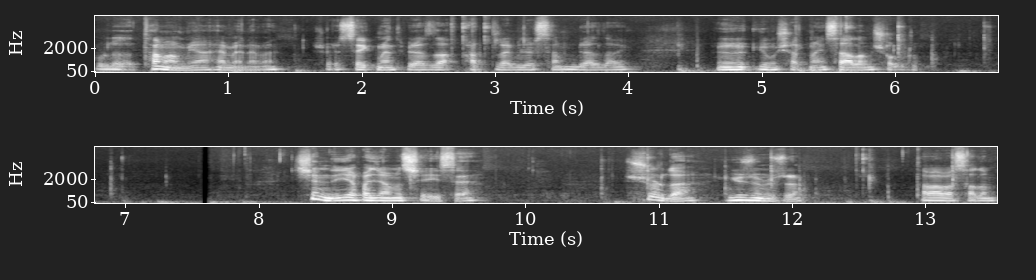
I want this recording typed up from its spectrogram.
burada da tamam ya hemen hemen. Şöyle segment biraz daha arttırabilirsem biraz daha yumuşatmayı sağlamış olurum. Şimdi yapacağımız şey ise şurada yüzümüzü taba basalım.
